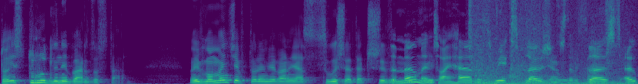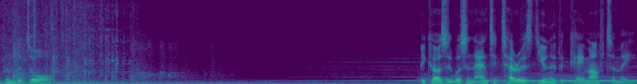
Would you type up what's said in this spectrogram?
To jest trudny bardzo stan. No i w momencie, w którym wie pan, ja słyszę te trzy wybuchy. The moment I heard the three explosions that burst open the door. Because it was an anti-terrorist unit that came after me.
